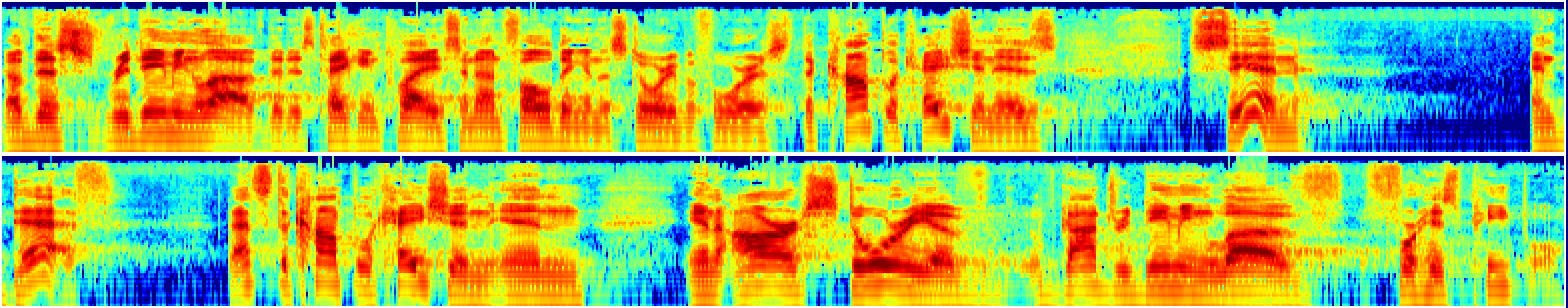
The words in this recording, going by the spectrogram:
of this redeeming love that is taking place and unfolding in the story before us. The complication is sin and death. That's the complication in, in our story of, of God's redeeming love for his people.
